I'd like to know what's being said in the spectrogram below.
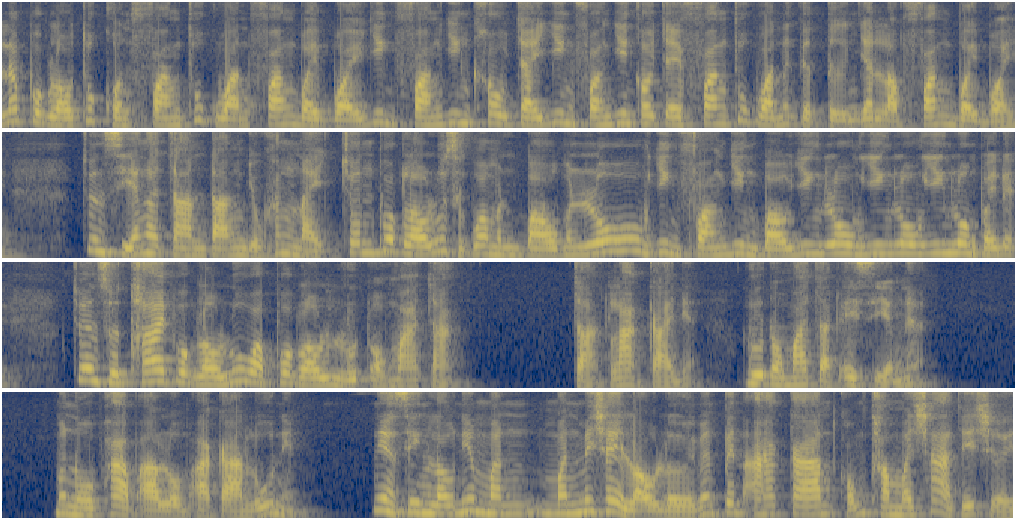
และพวกเราทุกคนฟังทุกวันฟังบ่อยๆ ยิ่งฟังยิ่งเข้าใจ ยิ่งฟังยิ่งเข้าใจฟังทุกวันตั้งแต่ตื่นยันหลับฟังบ่อย ๆ จนเสียงอาจารย์ดังอยู่ข้างในจนพวกเรารู้สึกว่ามันเบามันโล่งยิ่งฟังยิ่งเบายิ่งโล่งยิ่งโล่งยิ่งโล่งไปเลยจนสุดท้ายพวกเรารู้ว่าพวกเราหลุดออกมาจากจากร่างกายเนี่ยหลุดออกมาจากไอ้เสียงเนี่ยมโนภาพอารมณ์อาการรู้เนี่ย เนี่ยสิ่งเหล่านี้มันมันไม่ใช่เราเลย มันเป็นอาการของธรรมชาติเฉย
